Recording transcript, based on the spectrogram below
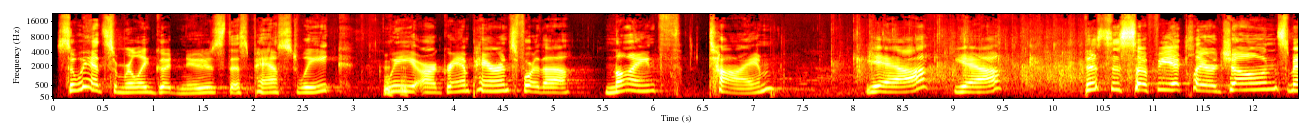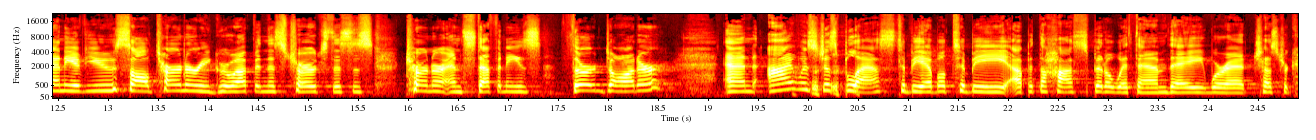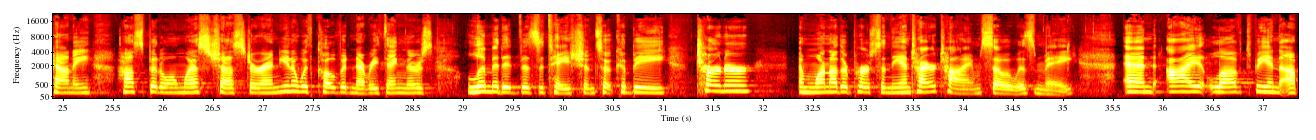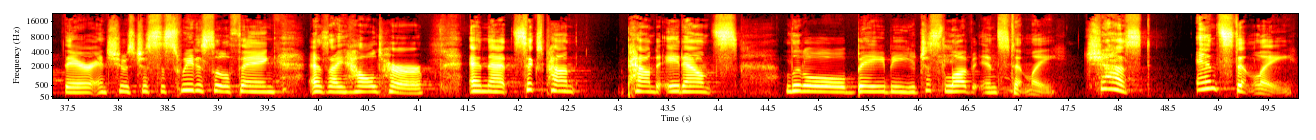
So, we had some really good news this past week. we are grandparents for the ninth time. Yeah, yeah. This is Sophia Claire Jones. Many of you saw Turner. He grew up in this church. This is Turner and Stephanie's third daughter. And I was just blessed to be able to be up at the hospital with them. They were at Chester County Hospital in West Chester. And, you know, with COVID and everything, there's limited visitation. So it could be Turner and one other person the entire time. So it was me. And I loved being up there. And she was just the sweetest little thing as I held her. And that six pound, pound, eight ounce little baby, you just love instantly. Just instantly.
